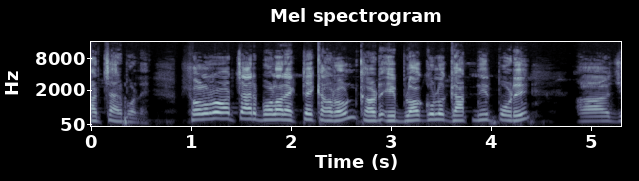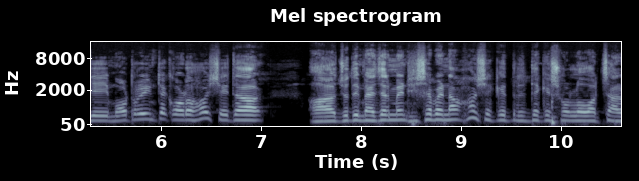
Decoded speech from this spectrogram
আর চার বলে। ষোলো আর চার বলার একটাই কারণ কারণ এই ব্লকগুলো গাঁথনির পরে যে মোটরিংটা করা হয়, সেটা যদি মেজারমেন্ট হিসাবে না হয়, সেক্ষেত্রে এটাকে ষোলো আর চার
